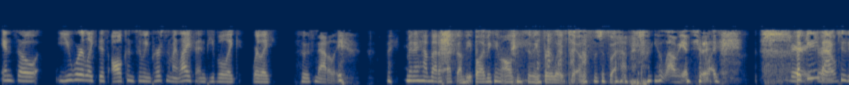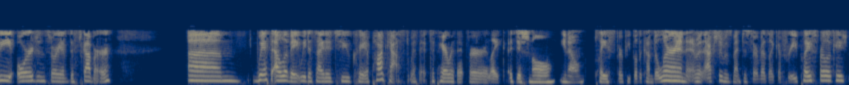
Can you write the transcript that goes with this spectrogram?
and so you were like this all consuming person in my life and people like were like who's Natalie I mean, I have that effect on people. I became all consuming for Luke too. This is just what happens when you allow me into your life. but getting back to the origin story of Discover, um, with Elevate, we decided to create a podcast with it to pair with it for like additional, you know, place for people to come to learn. And it actually was meant to serve as like a free place for location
